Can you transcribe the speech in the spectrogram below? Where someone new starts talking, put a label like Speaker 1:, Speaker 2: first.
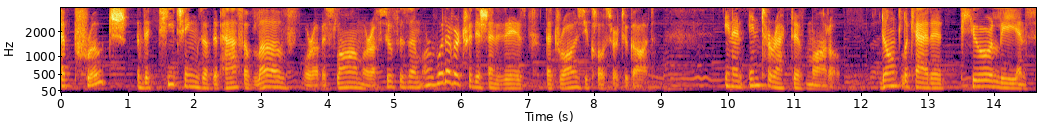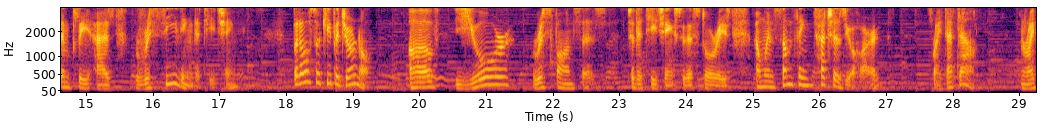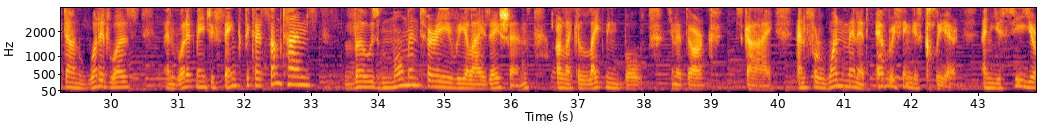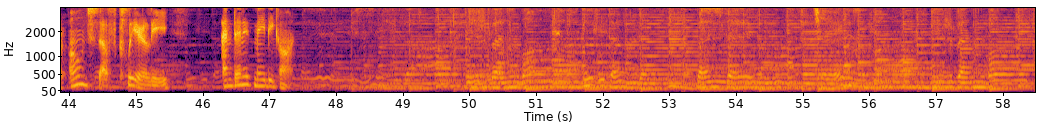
Speaker 1: approach the teachings of the path of love or of Islam or of Sufism or whatever tradition it is that draws you closer to God in an interactive model. Don't look at it purely and simply as receiving the teaching, but also keep a journal of your responses to the teachings, to the stories. And when something touches your heart, write that down and write down what it was and what it made you think, because sometimes those momentary realizations are like a lightning bolt in a dark sky. And for one minute, everything is clear and you see your own self clearly, and then it may be gone.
